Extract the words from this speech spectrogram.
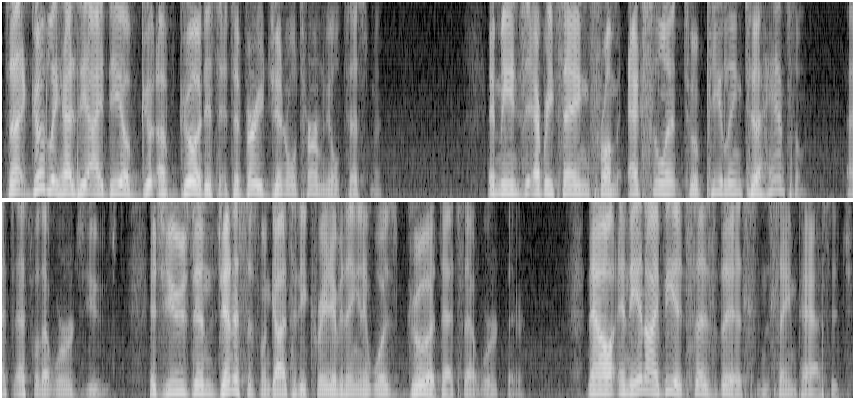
So that goodly has the idea of good. Of good. It's, it's a very general term in the Old Testament. It means everything from excellent to appealing to handsome. That's, that's what that word's used. It's used in Genesis when God said he created everything and it was good. That's that word there. Now, in the NIV, it says this in the same passage.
